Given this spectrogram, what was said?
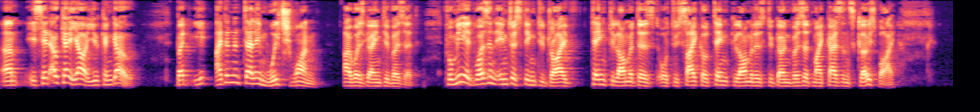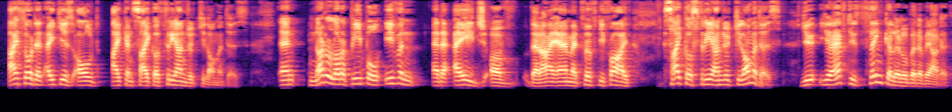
Um, he said, "Okay, yeah, you can go," but he, I didn't tell him which one I was going to visit. For me, it wasn't interesting to drive 10 kilometers or to cycle 10 kilometers to go and visit my cousins close by. I thought at eight years old, I can cycle 300 kilometers. And not a lot of people, even at an age of that I am at 55, cycles 300 kilometers you, you have to think a little bit about it.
